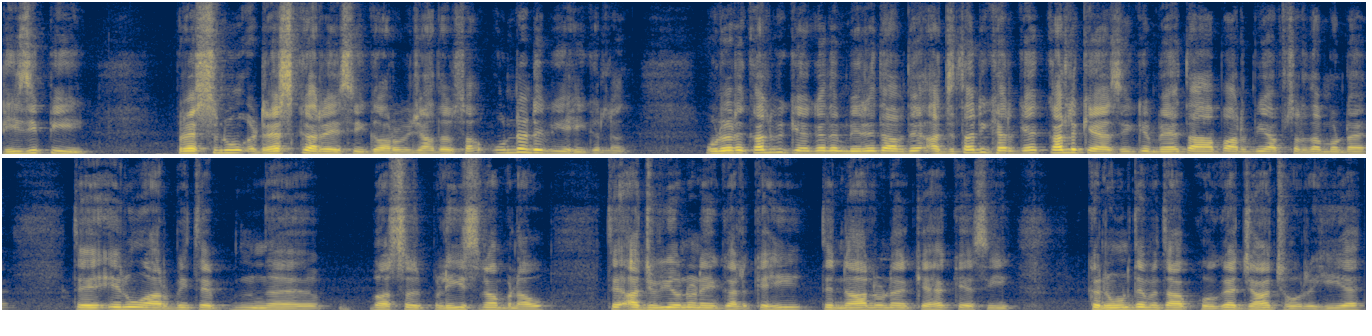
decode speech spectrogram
ਡੀਜੀਪੀ ਪ੍ਰੈਸ ਨੂੰ ਐਡਰੈਸ ਕਰ ਰਹੇ ਸੀ ਗੌਰਵ ਯਾਦਵ ਸਾਹਿਬ, ਉਹਨਾਂ ਨੇ ਵੀ ਇਹੀ ਗੱਲਾਂ ਉਹਨਾਂ ਨੇ ਕੱਲ ਵੀ ਕਿਹਾ, ਕਹਿੰਦੇ ਮੇਰੇ ਤਾਂ ਆਪਦੇ ਅੱਜ ਤਾਂ ਨਹੀਂ ਖਰ ਕਿਹਾ ਕੱਲ ਕਿਹਾ ਸੀ ਕਿ ਮੈਂ ਤਾਂ ਆਪ ਆਰਮੀ ਅਫਸਰ ਦਾ ਮੁੰਡਾ ਹੈ ਤੇ ਇਹਨੂੰ ਆਰਮੀ ਤੇ ਬਸ ਪੁਲਿਸ ਨਾ ਬਣਾਓ। ਤੇ ਅੱਜ ਵੀ ਉਹਨਾਂ ਨੇ ਇਹ ਗੱਲ ਕਹੀ ਤੇ ਨਾਲ ਉਹਨਾਂ ਨੇ ਕਿਹਾ ਕਿ ਅਸੀਂ ਕਾਨੂੰਨ ਦੇ ਮੁਤਾਬਕ ਹੋ ਗਿਆ, ਜਾਂਚ ਹੋ ਰਹੀ ਹੈ।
